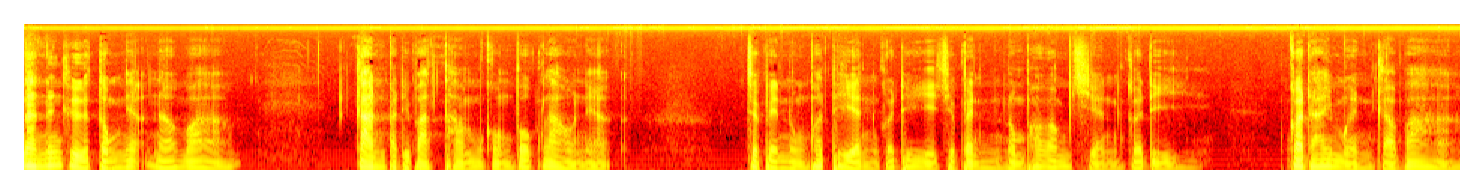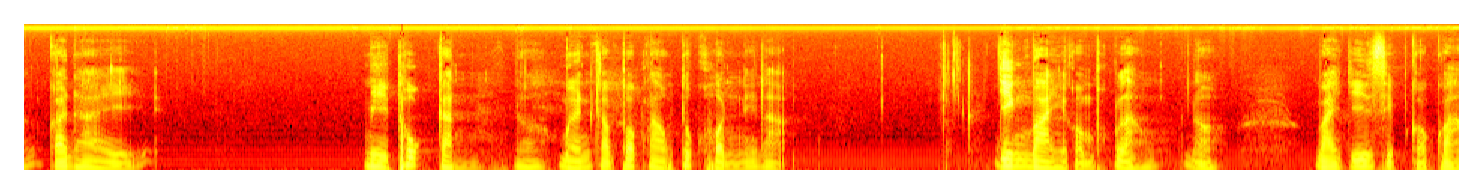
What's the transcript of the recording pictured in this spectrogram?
นั้นนั่นคือตรงเนี้ยนะว่า การปฏิบัติธรรมของพวกเราเนี่ย จะเป็นหลวงพ่อเทียนก็ดี จะเป็นหลวงพ่อคำเขียนก็ดี ก็ได้เหมือนกับว่าก็ได้มีทุกข์กันเนาะเหมือนกับพวกเราทุกคนนี่แหละยิ่งวัยของพวกเราเนาะวัยยี่สิบกว่า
